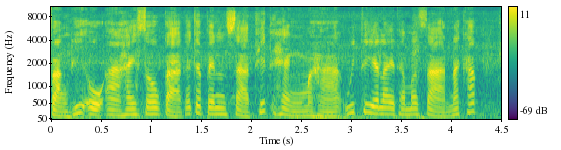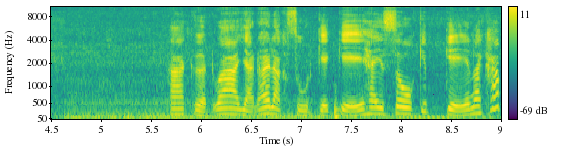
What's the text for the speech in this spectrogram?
ฝั่งที่ OR ไฮโซก่าก็จะเป็นสาธิตแห่งมหาวิทยาลัยธรรมศาสตร์นะครับ ถ้าเกิดว่าอยากได้หลักสูตรเก๋ๆไฮโซกิ๊บเก๋นะครับ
